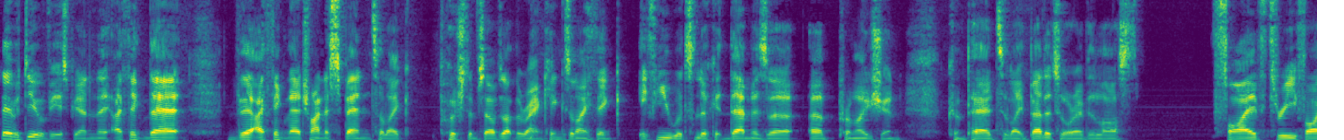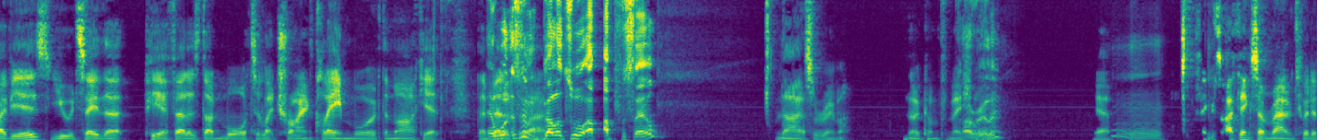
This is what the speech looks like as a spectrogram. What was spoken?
They have a deal with ESPN, and they, I think they're, they I think they're trying to spend to like push themselves up the rankings, and I think if you were to look at them as a, a promotion compared to like Bellator over the last five, three, five years, you would say that PFL has done more to like try and claim more of the market than And Bellator. what, isn't has. Bellator up, up for sale? no, that's a rumor. No confirmation. Oh, really? Yeah. Hmm. I, think, I think some random Twitter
